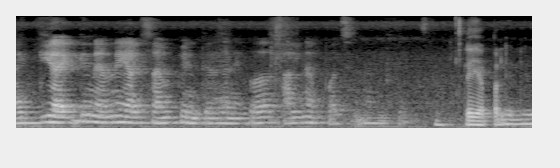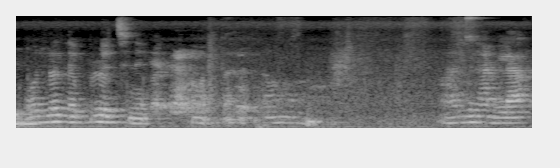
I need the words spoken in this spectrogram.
అగ్గి అగ్గి నన్ను ఇలా చంపింది తెలుసా నీకు? తలనొప్పి వచ్చింది అందుకే. ఇట్లా చెప్పాలి ఒళ్ళు నొప్పులు వచ్చినాయి. మొత్తం. అందుకని లేక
